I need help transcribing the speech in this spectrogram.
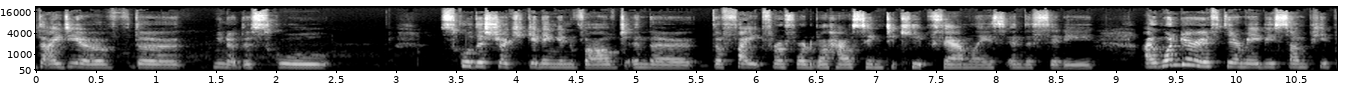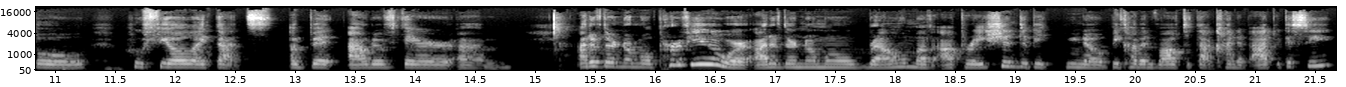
the idea of the you know the school school district getting involved in the the fight for affordable housing to keep families in the city. I wonder if there may be some people who feel like that's a bit out of their um, out of their normal purview or out of their normal realm of operation to be you know become involved with that kind of advocacy.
